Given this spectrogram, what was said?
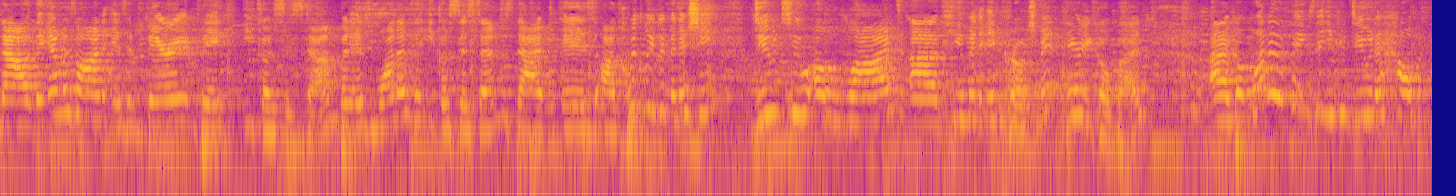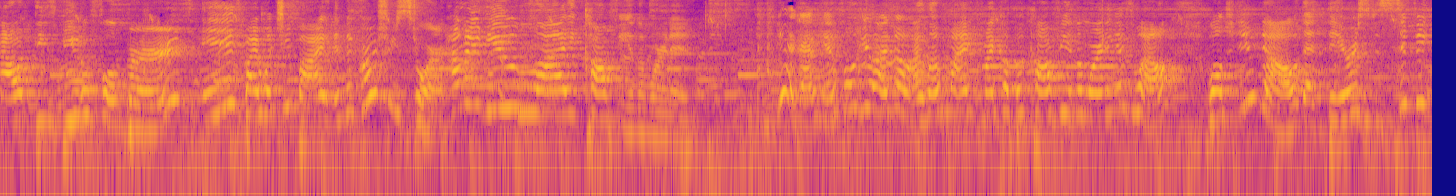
Now, the Amazon is a very big ecosystem, but is one of the ecosystems that is uh, quickly diminishing due to a lot of human encroachment. There you go, bud. Uh, but one of the things that you can do to help out these beautiful birds is by what you buy in the grocery store. How many of you like coffee in the morning? Yeah, I got a handful of you. I know. I love my, my cup of coffee in the morning as well. Well, did you know that there is a specific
